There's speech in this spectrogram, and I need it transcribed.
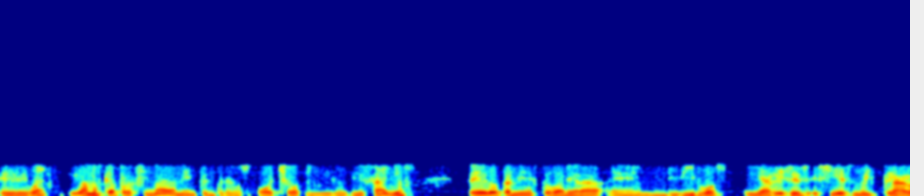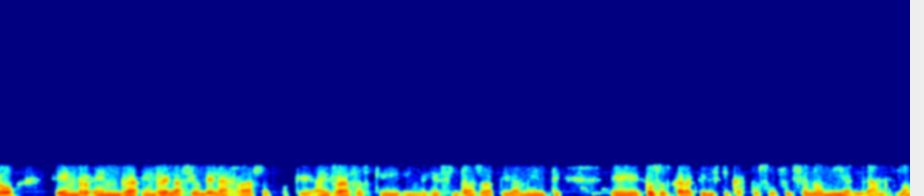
eh, bueno, digamos que aproximadamente entre los 8 y los 10 años pero también esto variará en individuos y a veces sí es muy claro en, en, en relación de las razas, porque hay razas que envejecen más rápidamente, eh, pues sus características, pues su fisonomía, digamos, ¿no?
